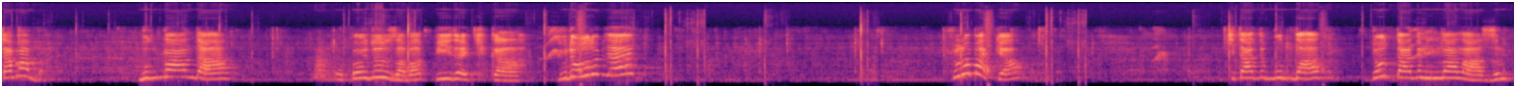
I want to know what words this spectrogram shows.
tamam mı? Bundan da koyduğunuz zaman bir dakika. Bu ne oğlum lan? Şuna bak ya. İki tane bundan, dört tane bundan lazım.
